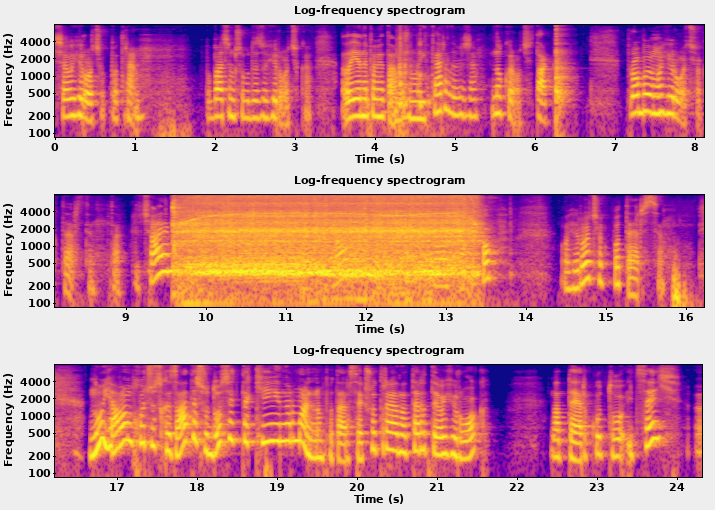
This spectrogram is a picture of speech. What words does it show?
Ще огірочок потрем. Побачимо, що буде з огірочка. Але я не пам'ятаю, може ми її терли вже. Ну, коротше, так. Пробуємо огірочок терти. Так, включаємо. Огірочок потерся. Ну, я вам хочу сказати, що досить таки нормально потерся. Якщо треба натерти огірок на терку, то і цей е,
